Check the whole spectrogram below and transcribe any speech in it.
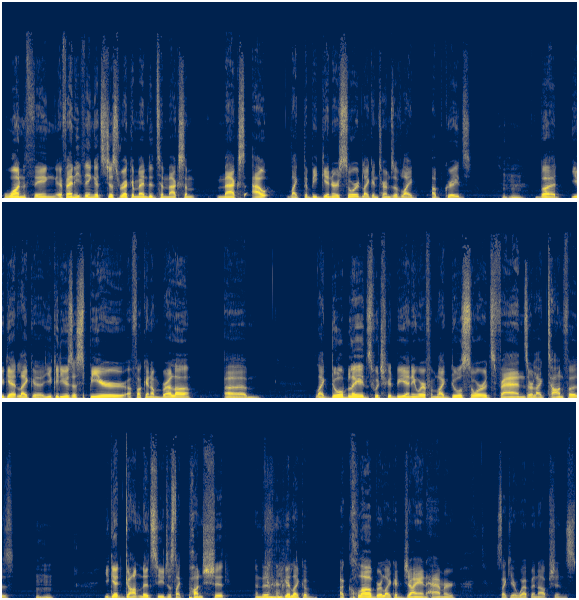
one thing. If anything, it's just recommended to maxim max out like the beginner sword, like in terms of like upgrades. Mm-hmm. But you get like a you could use a spear, a fucking umbrella, um, like dual blades, which could be anywhere from like dual swords, fans, or like tonfas Mm-hmm. you get gauntlets, so you just like punch shit, and then you get like a a club or like a giant hammer. It's like your weapon options,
